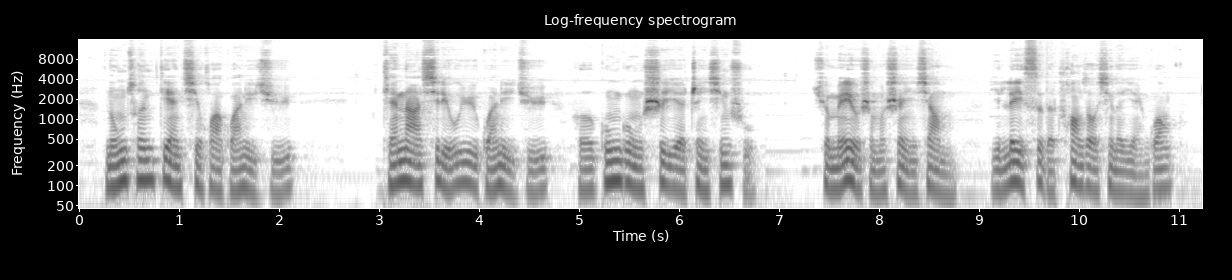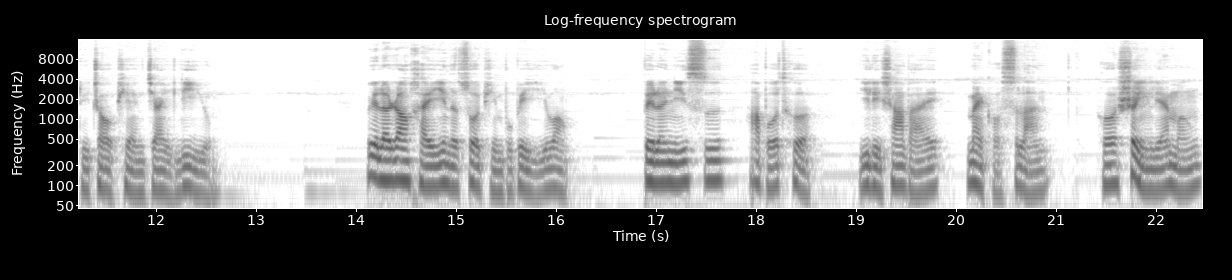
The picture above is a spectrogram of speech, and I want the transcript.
——农村电气化管理局、田纳西流域管理局和公共事业振兴署，却没有什么摄影项目以类似的创造性的眼光对照片加以利用。为了让海因的作品不被遗忘，贝伦尼斯·阿伯特、伊丽莎白·麦考斯兰。和摄影联盟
